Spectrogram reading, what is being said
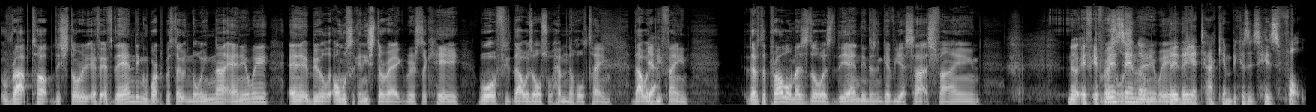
wrapped up the story, if if the ending worked without knowing that anyway, and it would be almost like an Easter egg where it's like, hey, what if that was also him the whole time? That would Yeah. be fine. The the problem is though is the ending doesn't give you a satisfying. No, if, if we're saying in though any way. they, they attack him because it's his fault,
